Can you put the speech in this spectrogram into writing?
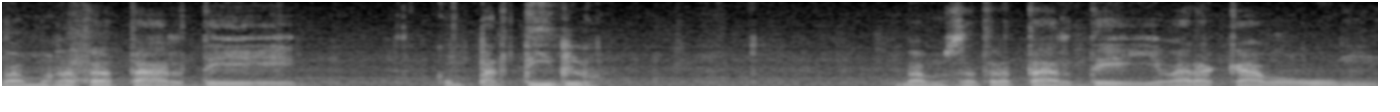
Vamos a tratar de compartirlo. Vamos a tratar de llevar a cabo un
